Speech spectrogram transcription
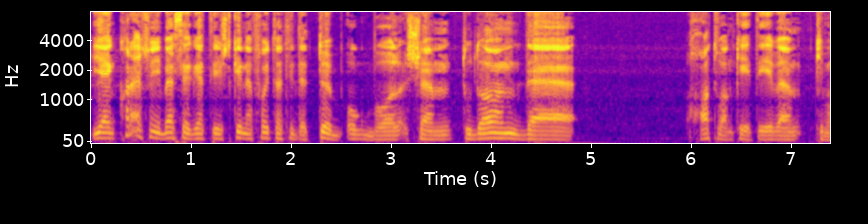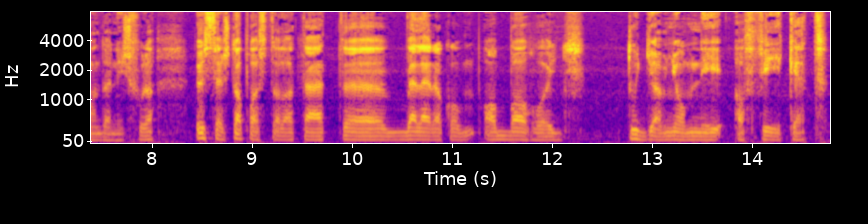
Ilyen karácsonyi beszélgetést kéne folytatni, de több okból sem tudom, de 62 évem, kimondani is fura, összes tapasztalatát belerakom abba, hogy tudjam nyomni a féket.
